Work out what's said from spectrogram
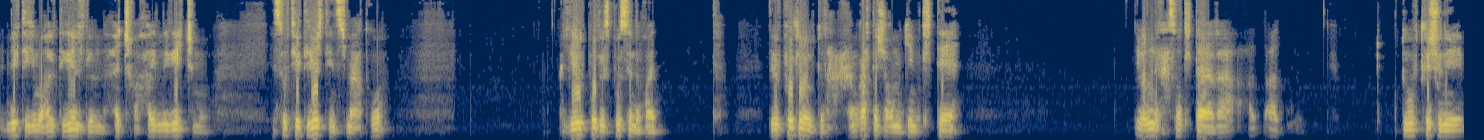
нэг тэг юм уу хоёр тэгээл ер нь хожих хоёр нэгээ ч юм уу Эсвэл тэр тэгэж тэнцэж магадгүй. Ливерпул Спурсийн тухайд Ливерпулийн хувьд хамгаалтын шугам гимтэлтэй ер нь их асуудалтай байгаа. Дөрөвдүгээр шөнийн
